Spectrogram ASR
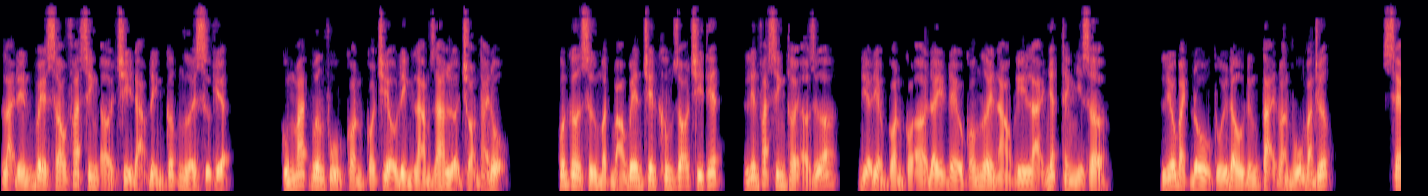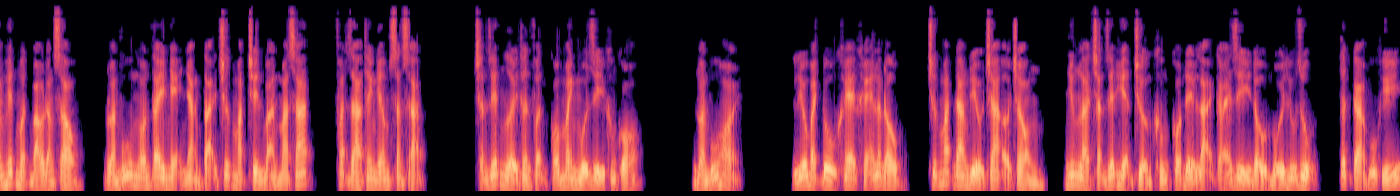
lại đến về sau phát sinh ở chỉ đạo đình cướp người sự kiện. Cùng mát vương phủ còn có triều đình làm ra lựa chọn thái độ. Quân cơ sử mật báo bên trên không rõ chi tiết, liên phát sinh thời ở giữa, địa điểm còn có ở đây đều có người nào ghi lại nhất thanh nhị sở. Liễu bạch đồ túi đầu đứng tại đoàn vũ bàn trước. Xem hết mật báo đằng sau, đoàn vũ ngón tay nhẹ nhàng tại trước mặt trên bàn ma sát, phát ra thanh âm sàn sạt. Chặn giết người thân phận có manh mối gì không có? Đoàn vũ hỏi. Liễu bạch đồ khe khẽ lắc đầu trước mắt đang điều tra ở trong, nhưng là chặn giết hiện trường không có để lại cái gì đầu mối hữu dụng, tất cả vũ khí,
